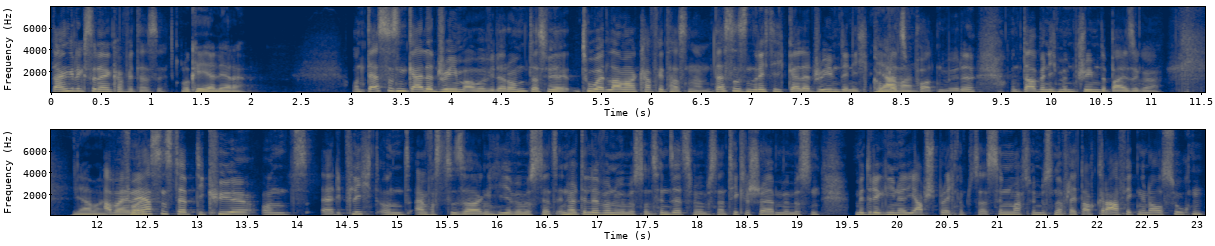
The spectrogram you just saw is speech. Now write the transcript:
Dann kriegst du deine Kaffeetasse. Okay, Herr Lehrer. Und das ist ein geiler Dream aber wiederum, dass wir White Lama Kaffeetassen haben. Das ist ein richtig geiler Dream, den ich komplett Mann. supporten würde. Und da bin ich mit dem Dream dabei sogar. Ja, Mann. Aber voll. im ersten Step die Kühe und äh, die Pflicht und einfach zu sagen, hier, wir müssen jetzt Inhalt delivern, wir müssen uns hinsetzen, wir müssen Artikel schreiben, wir müssen mit Regina die absprechen, ob das alles Sinn macht, wir müssen da vielleicht auch Grafiken raussuchen,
